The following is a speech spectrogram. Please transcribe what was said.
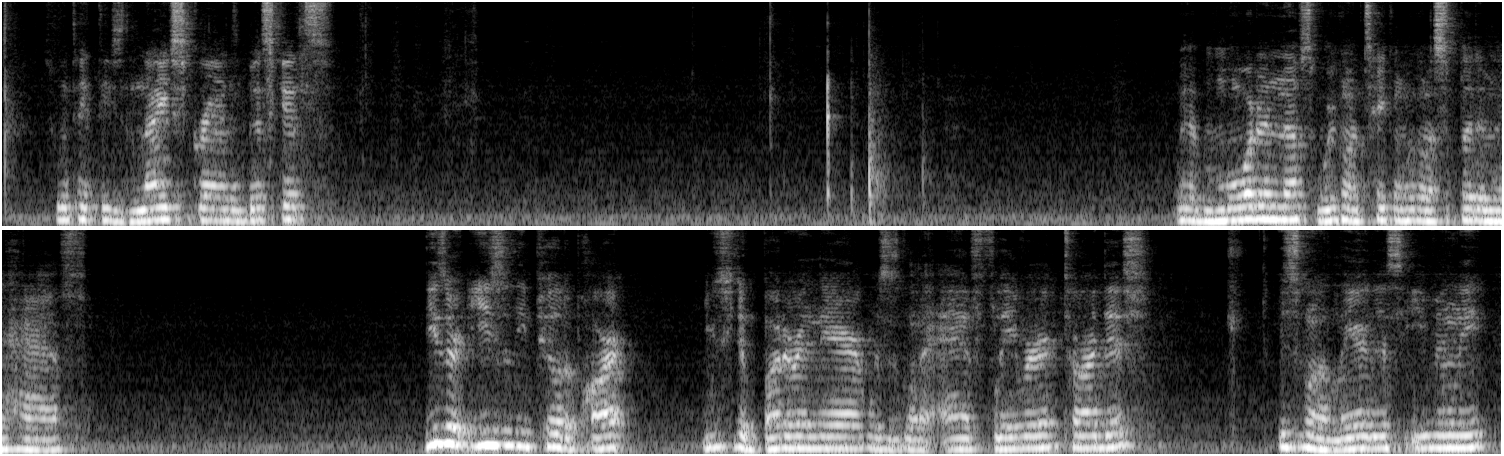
So we're gonna take these nice Grand's biscuits. We have more than enough, so we're gonna take them, we're gonna split them in half. These are easily peeled apart. You see the butter in there, which is gonna add flavor to our dish. We're just gonna layer this evenly.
